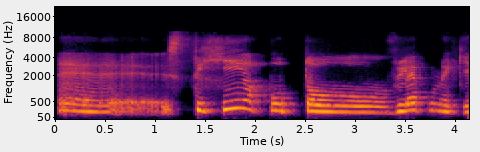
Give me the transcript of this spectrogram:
ε, στοιχεία που το βλέπουν και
